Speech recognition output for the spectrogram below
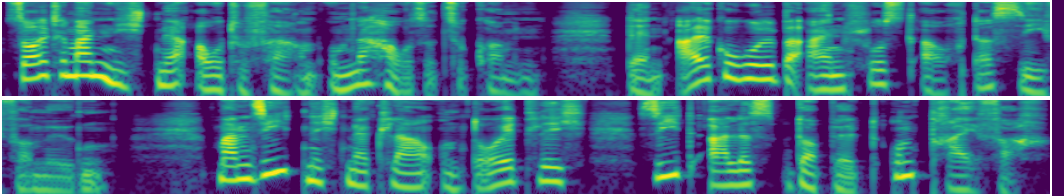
sollte man nicht mehr Auto fahren, um nach Hause zu kommen. Denn Alkohol beeinflusst auch das Sehvermögen. Man sieht nicht mehr klar und deutlich, sieht alles doppelt und dreifach.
